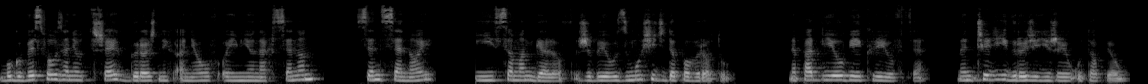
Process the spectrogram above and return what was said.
Bóg wysłał za nią trzech groźnych aniołów o imionach Senon, Sensenoi i Somangelow, żeby ją zmusić do powrotu. Napadli ją w jej kryjówce, męczyli i grozili, że ją utopią.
